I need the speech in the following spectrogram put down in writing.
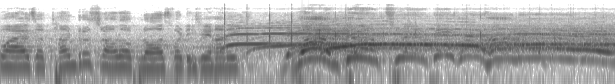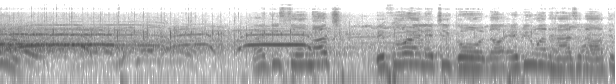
requires a thunderous round of applause for DJ Hanik. Yeah. One, two, three, DJ Hanik! Thank you so much. Before I let you go, now everyone has an Atif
